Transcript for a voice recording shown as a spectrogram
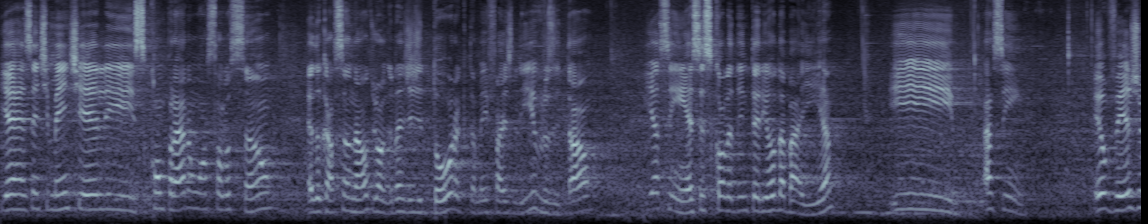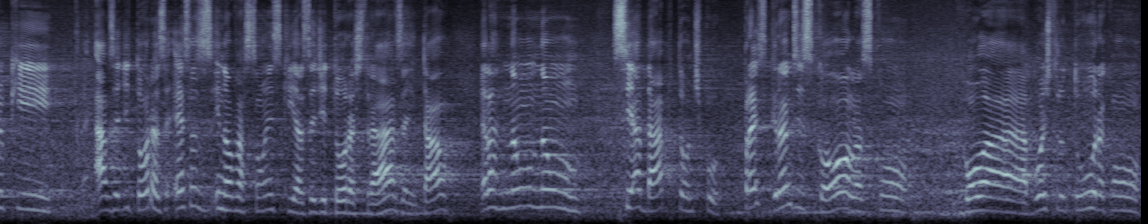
e aí, recentemente eles compraram uma solução educacional de uma grande editora que também faz livros e tal. E assim, essa escola é do interior da Bahia. E assim, eu vejo que as editoras, essas inovações que as editoras trazem e tal, elas não, não se adaptam tipo, para as grandes escolas com boa, boa estrutura, com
